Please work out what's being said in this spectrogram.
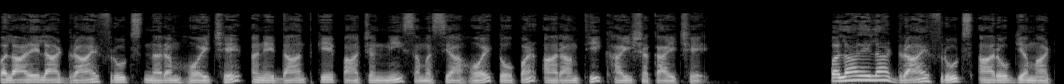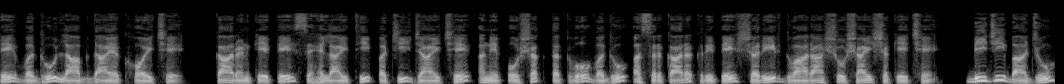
પલાળેલા ડ્રાય ફ્રૂટ્સ નરમ હોય છે અને દાંત કે પાચનની સમસ્યા હોય તો પણ આરામથી ખાઈ શકાય છે. પલાળેલા ડ્રાય ફ્રૂટ્સ આરોગ્ય માટે વધુ લાભદાયક હોય છે, કારણ કે તે સહેલાઈથી પચી જાય છે અને પોષક તત્વો વધુ અસરકારક રીતે શરીર દ્વારા શોષાઈ શકે છે. બીજી બાજુ,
